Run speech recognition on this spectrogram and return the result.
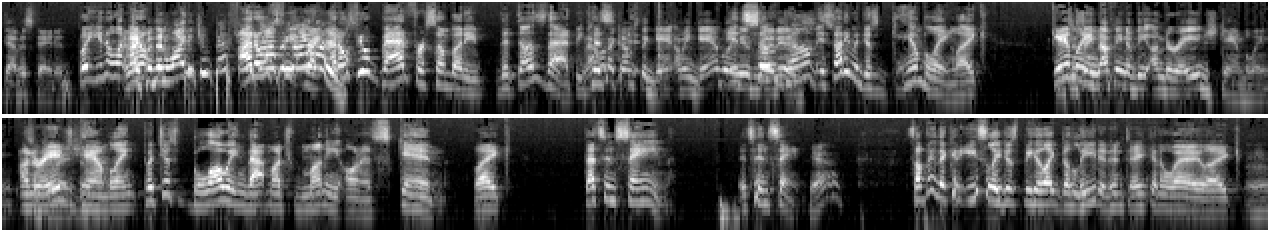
devastated. But you know what? I like, but then why did you bet I don't feel right. I don't feel bad for somebody that does that Now because when it comes to gam- I mean, gambling it's is so what it is. dumb. It's not even just gambling. Like To say gambling, nothing of the underage gambling. underage situation. gambling, but just blowing that much money on a skin, like that's insane. It's insane. Yeah. Something that could easily just be like deleted and taken away, like mm-hmm.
